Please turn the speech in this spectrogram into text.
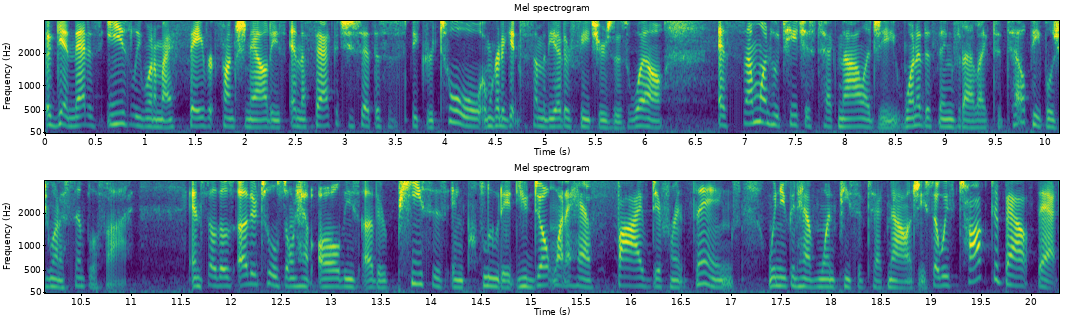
Again, that is easily one of my favorite functionalities. And the fact that you said this is a speaker tool, and we're going to get into some of the other features as well. As someone who teaches technology, one of the things that I like to tell people is you want to simplify. And so those other tools don't have all these other pieces included. You don't want to have five different things when you can have one piece of technology. So we've talked about that.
